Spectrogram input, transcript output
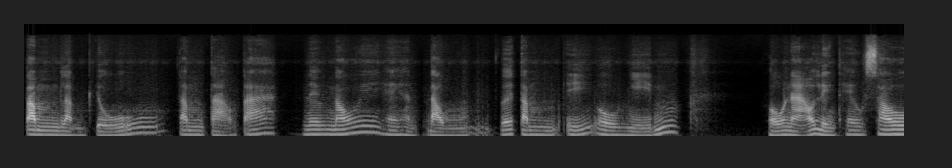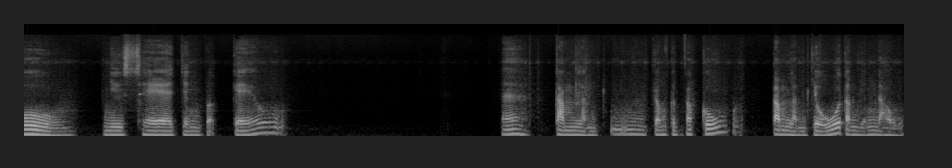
Tâm làm chủ, tâm tạo tác nếu nói hay hành động với tâm ý ô nhiễm. Khổ não liền theo sâu, như xe chân vật kéo tâm làm ừ, trong kinh pháp cú tâm làm chủ tâm dẫn đầu.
